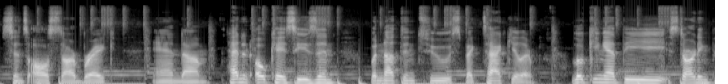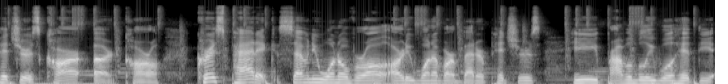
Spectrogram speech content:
since All Star break. and um, had an okay season, but nothing too spectacular. Looking at the starting pitchers, Car uh, Carl, Chris Paddack, 71 overall, already one of our better pitchers. He probably will hit the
